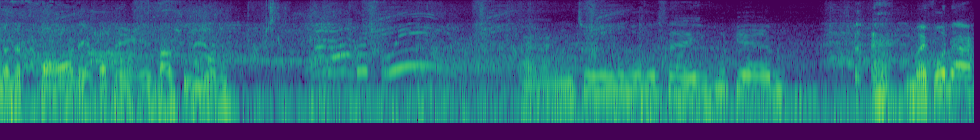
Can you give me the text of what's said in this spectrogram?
Thực là rất khó để có thể vào trụ luôn. And to say good game 10 phút nữa.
